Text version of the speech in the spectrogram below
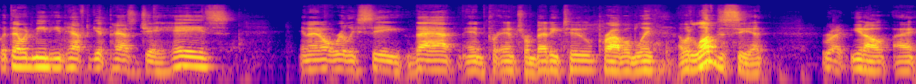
but that would mean he'd have to get past Jay Hayes, and I don't really see that. And and Trombetti too, probably. I would love to see it. Right. You know, I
